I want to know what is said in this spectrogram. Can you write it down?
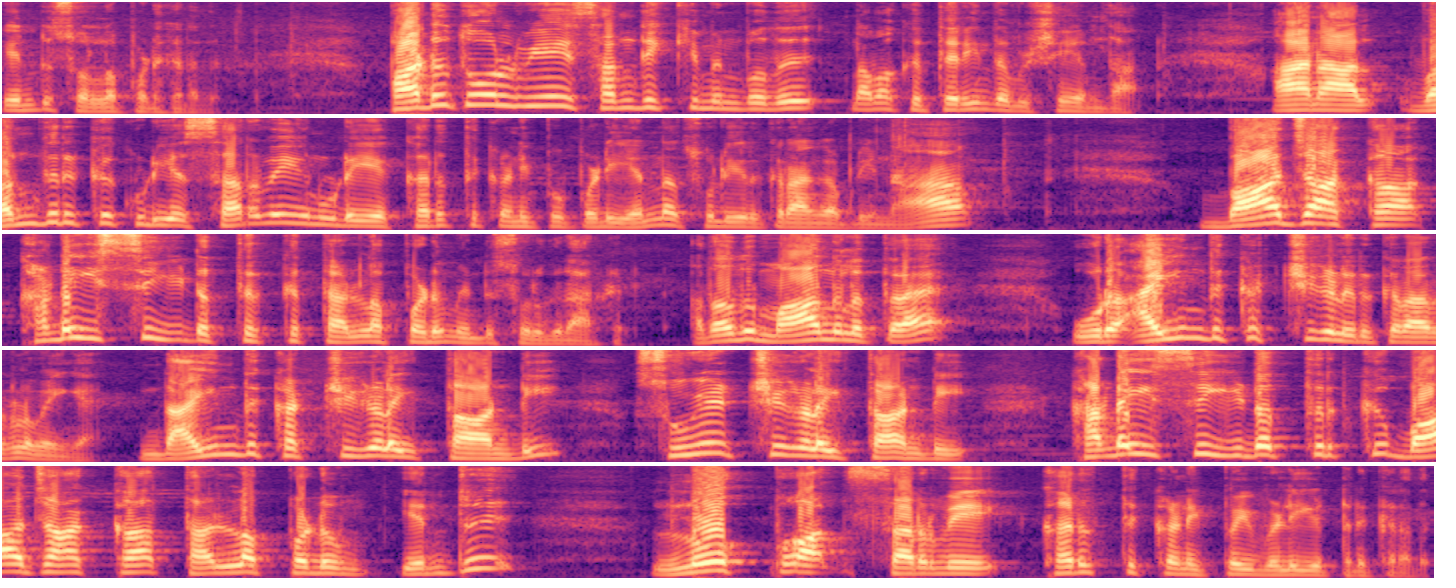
என்று சொல்லப்படுகிறது. படுதோல்வியை சந்திக்கும் என்பது நமக்கு தெரிந்த விஷயம்தான். ஆனால் வந்திருக்கக்கூடிய சர்வேயினுடைய கருத்து கணிப்புப்படி என்ன சொல்லியிருக்கிறாங்க அப்படின்னா பாஜக கடைசி இடத்திற்கு தள்ளப்படும் என்று சொல்கிறார்கள். அதாவது மாநிலத்தில் ஒரு ஐந்து கட்சிகள் இருக்கிறார்கள் வைங்க. இந்த ஐந்து கட்சிகளை தாண்டி சுயேட்சிகளை தாண்டி கடைசி இடத்திற்கு பாஜக தள்ளப்படும் என்று லோக்பால் சர்வே கருத்து கணிப்பை வெளியிட்டிருக்கிறது.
